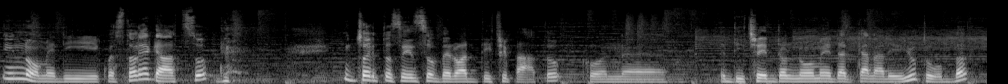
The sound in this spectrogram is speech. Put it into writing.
in nome di questo ragazzo, in un certo senso ve l'ho anticipato con... Eh, dicendo il nome del canale YouTube.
